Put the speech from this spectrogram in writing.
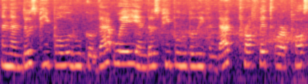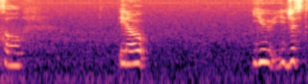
and then those people who go that way, and those people who believe in that prophet or apostle. You know, you you just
